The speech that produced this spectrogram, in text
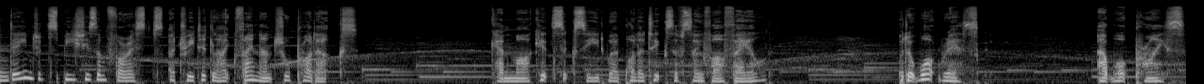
Endangered species and forests are treated like financial products. Can markets succeed where politics have so far failed? But at what risk? At what price?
